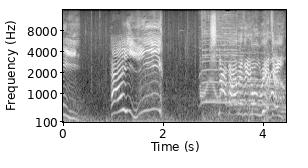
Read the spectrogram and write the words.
Hey! Hey! Snap out of it already!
